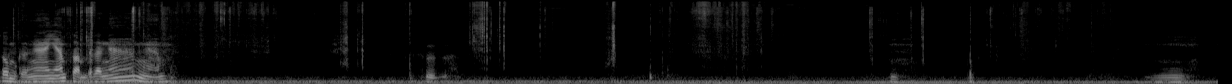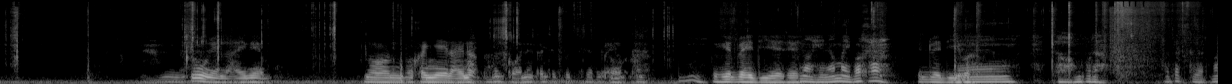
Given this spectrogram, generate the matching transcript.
ต้มกับงายย้ำสอมไปละงามงามนี่น้ำนี่นะโอ้หลายเนี่ย นอนบ่ใครใหญ่หลายนะเมื่อก่อนเนี่ยก็จะบึกจะไปออกค่ะเฮ็ดไว้ให้ดีแท้หน่อยเห็นน้ำใหม่ปะค่ะเฮ็ดไว้ดีหป่ะนึ่งสองปุ่นอะมันจะเกิดไหม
